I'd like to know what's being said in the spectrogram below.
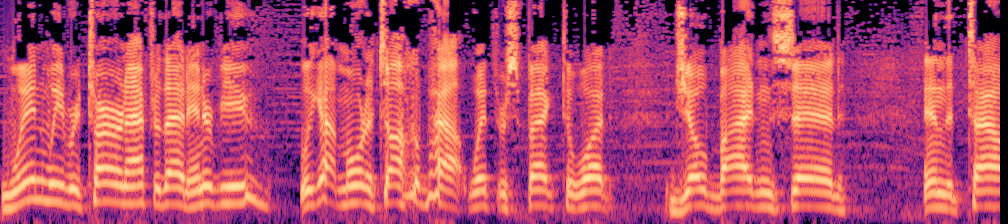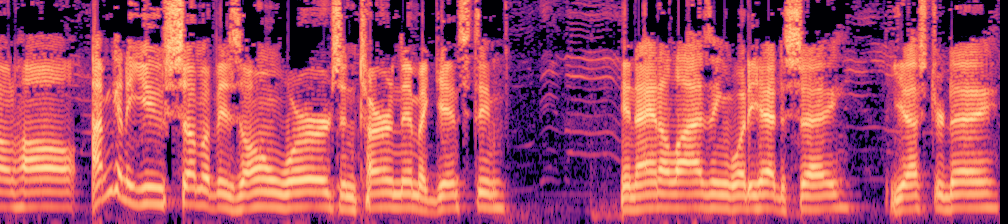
when we return after that interview, we got more to talk about with respect to what Joe Biden said in the town hall. I'm going to use some of his own words and turn them against him in analyzing what he had to say yesterday.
